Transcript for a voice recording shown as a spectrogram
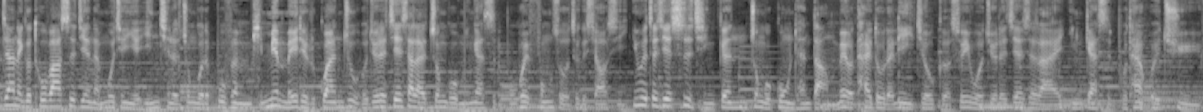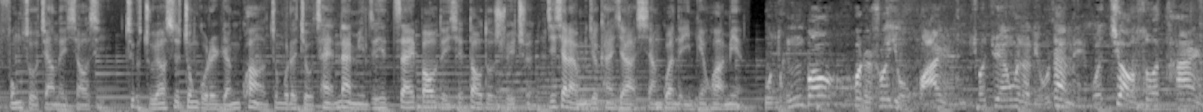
这样的一个突发事件呢，目前也引起了中国的部分平面媒体的关注。我觉得接下来中国应该是不会封锁这个消息，因为这些事情跟中国共产党没有太多的利益纠葛，所以我觉得接下来应该是不太会去封锁这样的消息。这个主要是中国的人矿、中国的韭菜难民这些灾包的一些道德水准。接下来我们就看一下相关的影片画面。有同胞或者说有华人说，居然为了留在美国，教唆他人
